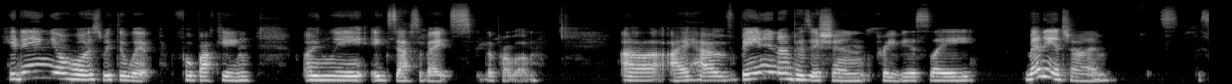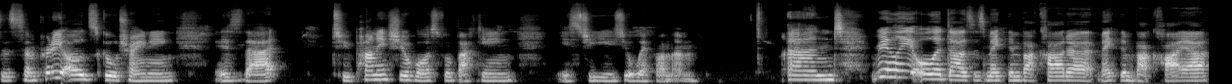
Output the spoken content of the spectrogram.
hitting your horse with the whip for bucking only exacerbates the problem. Uh, I have been in a position previously, many a time. This is some pretty old school training. Is that to punish your horse for bucking is to use your whip on them. And really, all it does is make them buck harder, make them buck higher,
